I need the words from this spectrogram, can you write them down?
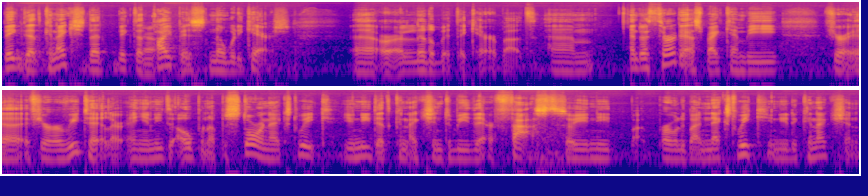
big that connection, that big that yeah. pipe is, nobody cares, uh, or a little bit they care about. Um, and the third aspect can be if you're a, if you're a retailer and you need to open up a store next week, you need that connection to be there fast. So you need probably by next week you need a connection,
